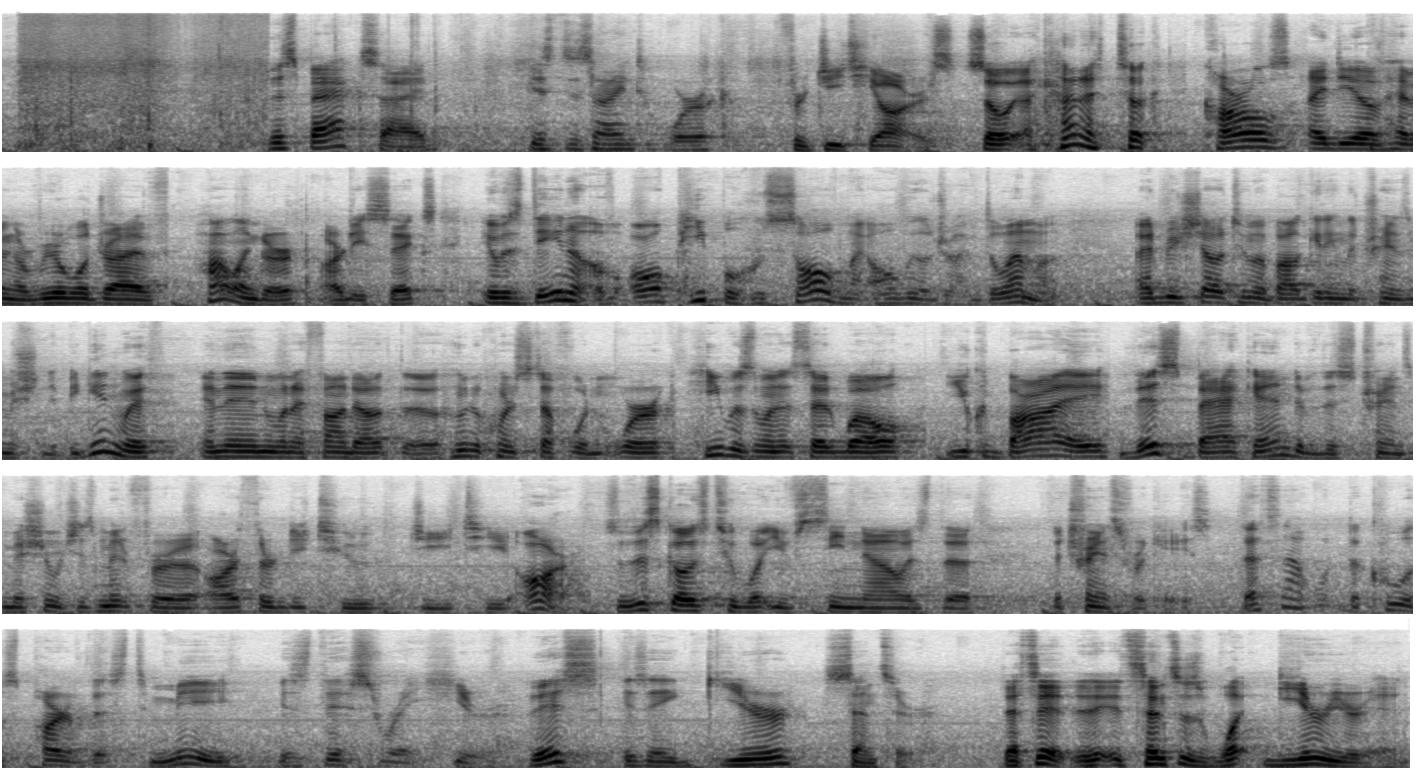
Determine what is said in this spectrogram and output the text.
This backside is designed to work for GTRs. So I kind of took Carl's idea of having a rear wheel drive Holinger RD6. It was Dana of all people who solved my all wheel drive dilemma. I'd reached out to him about getting the transmission to begin with, and then when I found out the Hoonicorn stuff wouldn't work, he was the one that said, well, you could buy this back end of this transmission, which is meant for a R32 GTR. So this goes to what you've seen now as the the transfer case. That's not what the coolest part of this to me is this right here. This is a gear sensor. That's it. It senses what gear you're in.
